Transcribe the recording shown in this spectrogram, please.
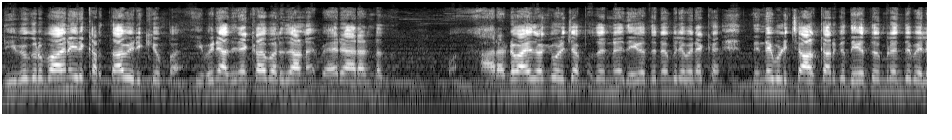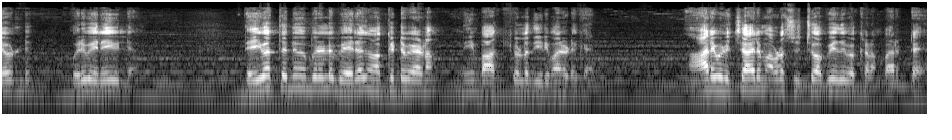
ദിവ്യകുർബാനയിൽ കർത്താവ് ഇരിക്കുമ്പോൾ ഇവന് അതിനേക്കാൾ വലുതാണ് വേറെ ആരാണ്ടെന്ന് ആരാണ്ട് വായ നോക്കി വിളിച്ചപ്പോൾ തന്നെ ദൈവത്തിന്റെ മുമ്പിൽ ഇവനൊക്കെ നിന്നെ വിളിച്ച ആൾക്കാർക്ക് ദൈവത്തിന്റെ മുമ്പിൽ എന്ത് വിലയുണ്ട്? ഒരു വിലയുമില്ല. ദൈവത്തിന്റെ മുമ്പിലുള്ള വില നോക്കിയിട്ട് വേണം നീ ബാക്കിയുള്ള തീരുമാനം എടുക്കാൻ. ആര് വിളിച്ചാലും അവിടെ സ്വിച്ച് ഓഫ് ചെയ്ത് വെക്കണം. വരട്ടെ.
